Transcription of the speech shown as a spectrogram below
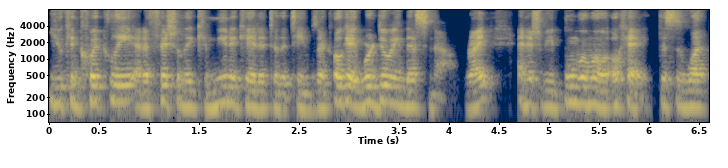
you can quickly and efficiently communicate it to the teams like okay we're doing this now right? And it should be boom boom boom. Okay this is what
